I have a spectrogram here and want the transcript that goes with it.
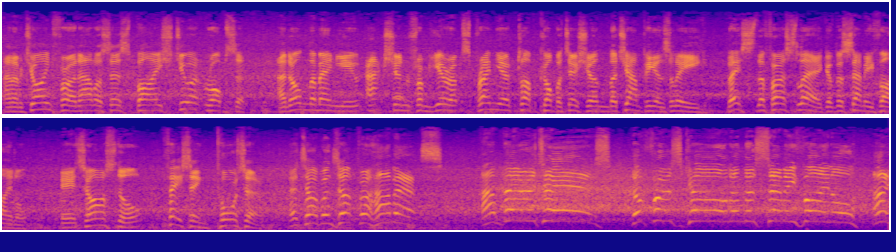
and I'm joined for analysis by Stuart Robson. And on the menu, action from Europe's Premier Club competition, the Champions League. This, the first leg of the semi-final. It's Arsenal facing Porto. It opens up for Havertz. And there it is! The first goal in the semi-final. A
